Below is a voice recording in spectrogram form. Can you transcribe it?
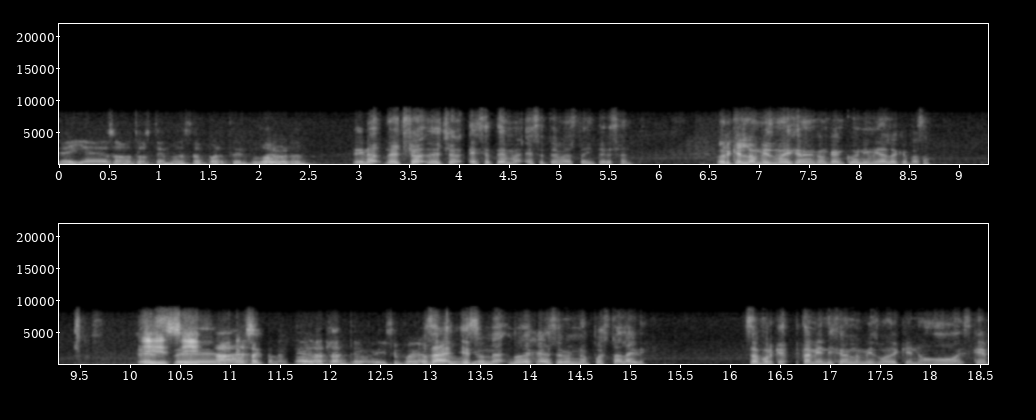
ahí ya son otros temas aparte del fútbol, ¿verdad? Sí, no, de hecho, de hecho, ese tema, ese tema está interesante. Porque lo mismo dijeron con Cancún y mira lo que pasó. Eh, este, Ah, exactamente, Atlante, y se fue. O sea, es una, no deja de ser una apuesta al aire. O sea, porque también dijeron lo mismo de que no, es que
